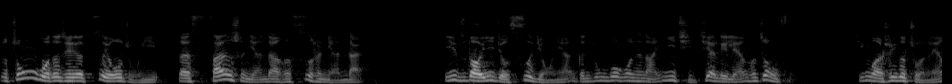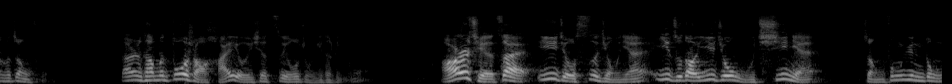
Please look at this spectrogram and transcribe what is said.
就中国的这些自由主义，在三十年代和四十年代，一直到一九四九年跟中国共产党一起建立联合政府，尽管是一个准联合政府，但是他们多少还有一些自由主义的理念，而且在一九四九年一直到一九五七年整风运动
